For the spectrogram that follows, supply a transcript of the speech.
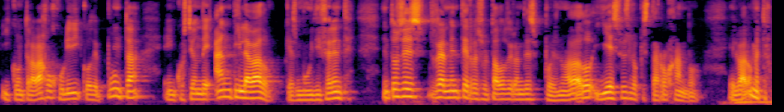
y con trabajo jurídico de punta en cuestión de antilavado, que es muy diferente. Entonces, realmente resultados grandes pues no ha dado y eso es lo que está arrojando el barómetro.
